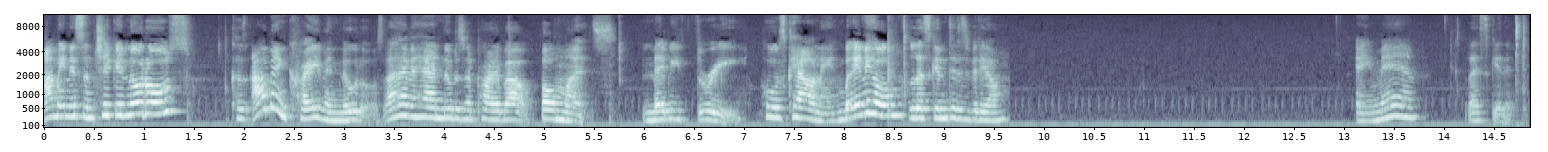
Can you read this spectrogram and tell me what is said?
i'm eating some chicken noodles because I've been craving noodles. I haven't had noodles in probably about four months. Maybe three. Who's counting? But anywho, let's get into this video. Amen. Let's get it.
